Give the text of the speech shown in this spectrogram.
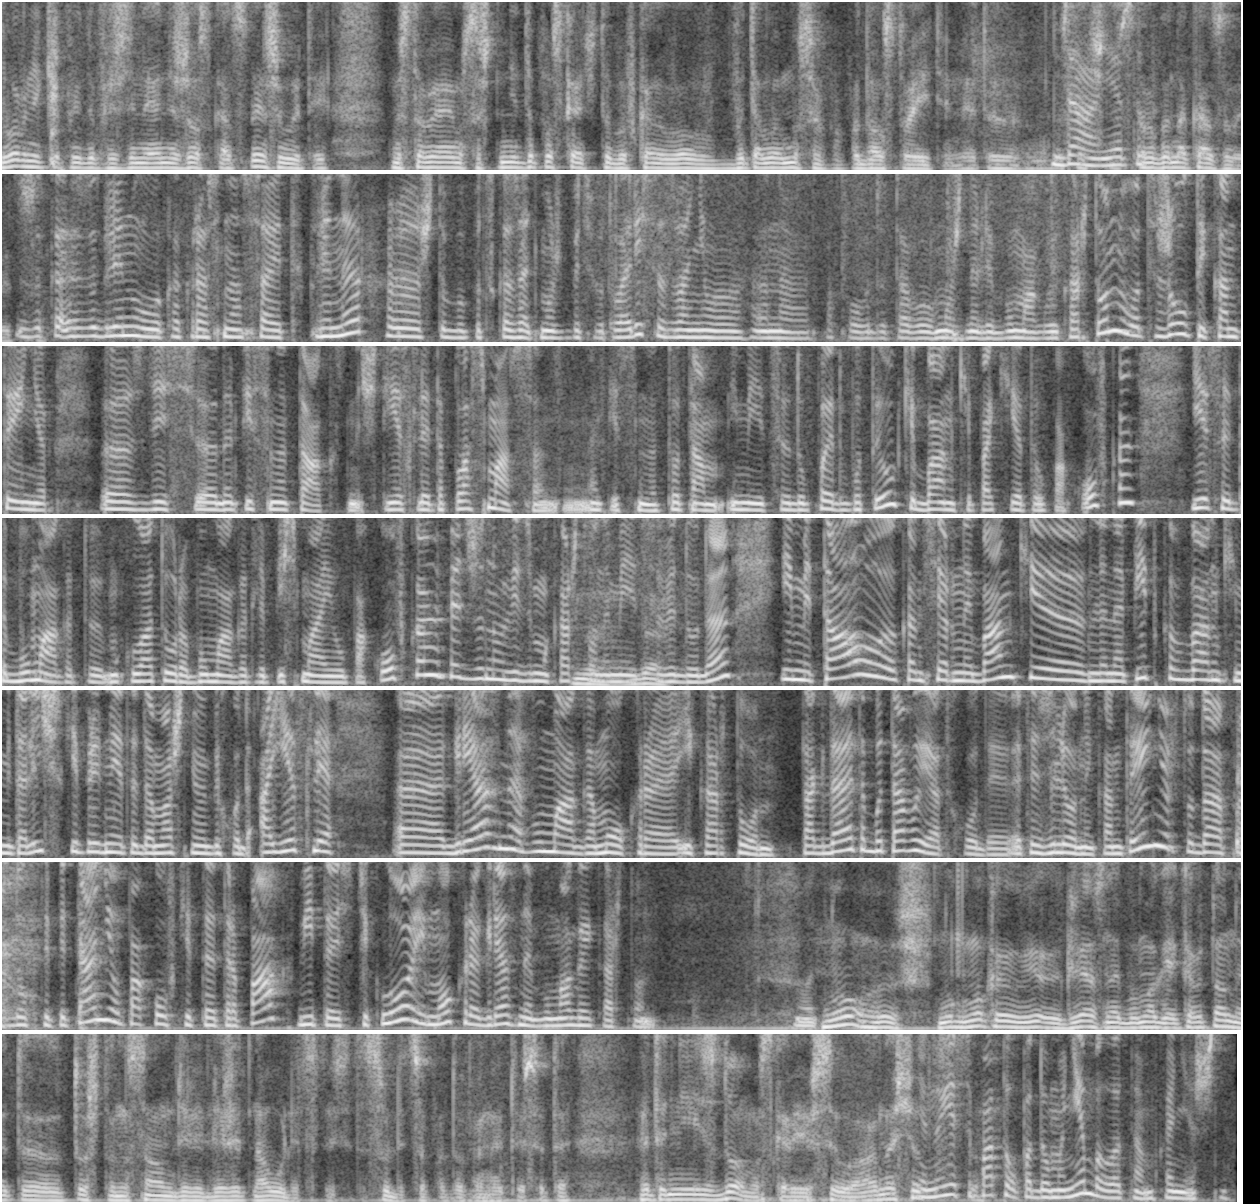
дворники предупреждены, они жестко отслеживают, и мы стараемся не допускать, чтобы в бытовой мусор попадал строительный. Это достаточно да, строго наказывается. Заглянула как раз на сайт Клинер, э, чтобы подсказать, может быть, вот Лариса звонила она по поводу того, можно ли бумагу и картон. Вот желтый контейнер э, здесь написано так, значит, если это пластмасса, масса написано, то там имеется в виду ПЭТ-бутылки, банки, пакеты, упаковка. Если это бумага, то макулатура, бумага для письма и упаковка. Опять же, ну, видимо, картон да, имеется да. в виду, да. И металл, консервные банки для напитков банки, металлические предметы домашнего обихода. А если э, грязная бумага, мокрая и картон, тогда это бытовые отходы. Это зеленый контейнер, туда продукты питания, упаковки тетрапак, витое стекло и мокрая грязная бумага и картон. Вот. Ну, ну, мокрая грязная бумага и картон – это то, что на самом деле лежит на улице. То есть, это с улицы подобранное. То есть, это, это не из дома, скорее всего. А насчет... Не, ну, если потопа дома не было там, конечно.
